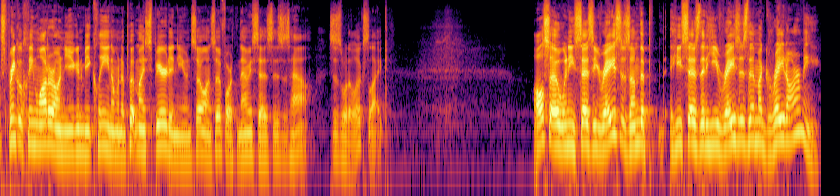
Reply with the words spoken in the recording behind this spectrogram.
sprinkle clean water on you. You're going to be clean. I'm going to put my spirit in you, and so on and so forth. Now he says, This is how. This is what it looks like. Also, when he says he raises them, the, he says that he raises them a great army.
